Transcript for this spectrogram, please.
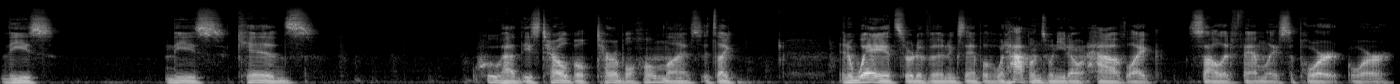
these, these kids who had these terrible, terrible home lives, it's like, in a way, it's sort of an example of what happens when you don't have like solid family support or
